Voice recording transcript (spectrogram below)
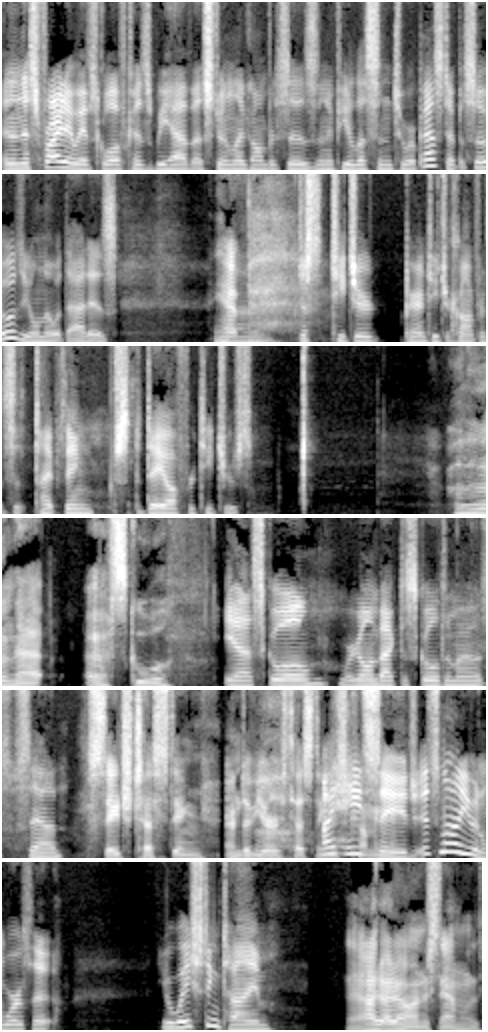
And then this Friday we have school off because we have uh, student-led conferences. And if you listen to our past episodes, you'll know what that is. Yep. Just teacher, parent-teacher conference type thing. Just a day off for teachers. Other than that, uh, school, Yeah, school. We're going back to school tomorrow. It's sad. Sage testing, end of year testing. I is hate coming. Sage. It's not even worth it. You're wasting time. I, I don't understand.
